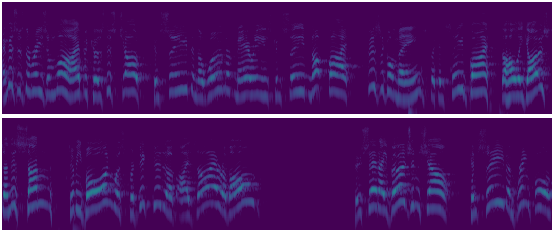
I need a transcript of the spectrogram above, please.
And this is the reason why, because this child conceived in the womb of Mary is conceived not by physical means, but conceived by the Holy Ghost. And this son to be born was predicted of Isaiah of old, who said, A virgin shall conceive and bring forth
